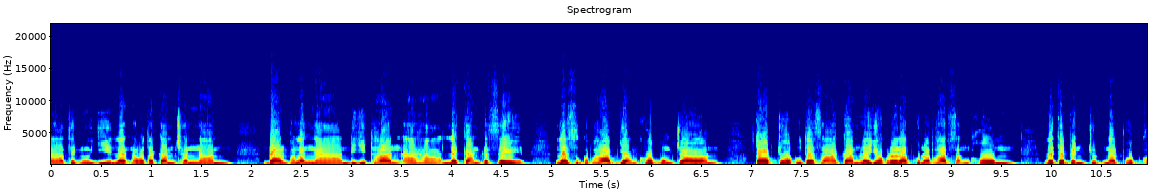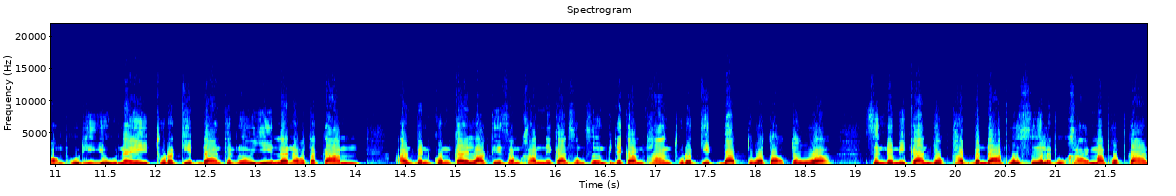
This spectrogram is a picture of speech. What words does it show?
นาเทคโนโลยีและนวัตกรรมชั้นนำ ด้านพลังงาน ดิจิทัล อาหาร และการเกษตร และสุขภาพอย่างครบวงจร ตอบโจทย์อุตสาหกรรมและยกระดับคุณภาพสังคม และจะเป็นจุดนัดพบของผู้ที่อยู่ในธุรกิจด้านเทคโนโลยีและนวัตกรรม อันเป็นนกลไกหลักที่สำคัญในการส่งเสริมกิจกรรมทางธุรกิจแบบตัวต่อตัว ซึ่งได้มีการยกทัพบรรดาผู้ซื้อและผู้ขายมาพบกัน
